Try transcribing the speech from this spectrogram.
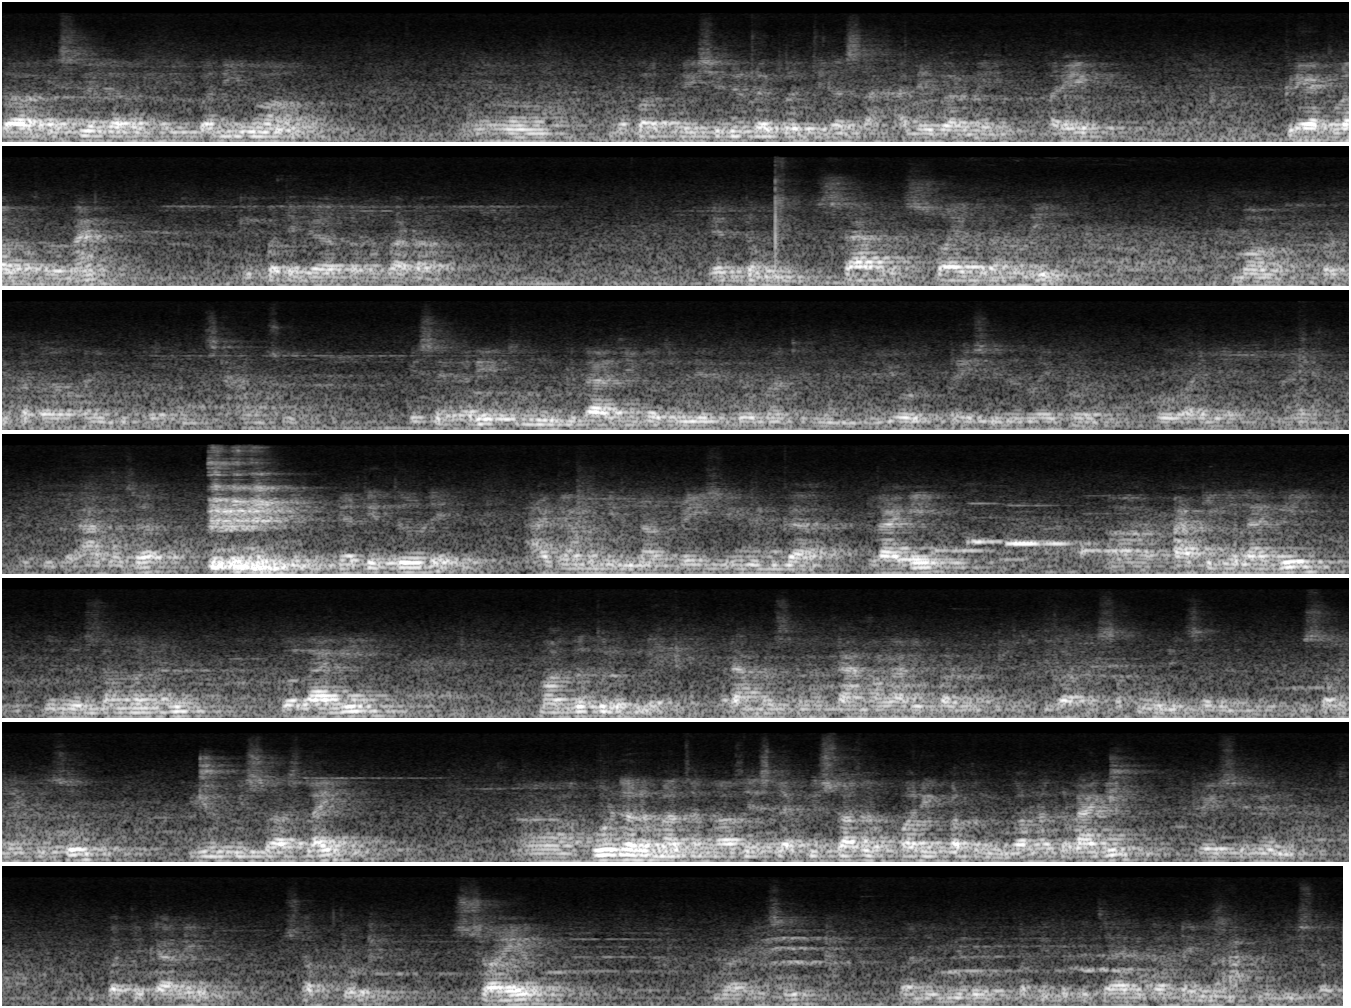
र यसले गर्दाखेरि पनि म नेपाल प्रेस युनियन ललितपुर जिल्ला शाखाले गर्ने हरेक क्रियाकलापहरूमा उपत्यका तर्फबाट एकदम साथ सहयोग रहने म प्रतिबद्धता पनि व्यक्त गर्न चाहन्छु। यसै गरी जुन पिताजीको जुन नेतृत्वमा जुन यो प्रेस युनियन ललितपुरको अहिले नयाँ नेतृत्व आएको छ नेतृत्वले आगामी दिनमा प्रेस युनियनका लागि पार्टीको लागि जुन सङ्गठनको लागि मजबुत रूपले राम्रोसँग काम अगाडि बढ्न गर्न सक्नुहुनेछ भन्ने सम्झेको छु। यो विश्वासलाई पूर्ण रूपमा चाहिँ अझ यसलाई विश्वासमा परिवर्तन गर्नको लागि प्रेस युनियन उपत्यकाले सबको सहयोग गर्नेछु भन्ने मेरो प्रतिबद्धता जाहेर गर्दै म आफ्नो विश्वास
